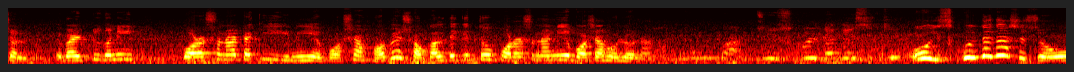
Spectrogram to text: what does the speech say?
চলো, এবার একটুখানি পড়াশোনাটা কি নিয়ে বসা হবে? সকাল থেকে তো পড়াশোনা নিয়ে বসা হলো না। ও, স্কুল থেকে এসেছ? ও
